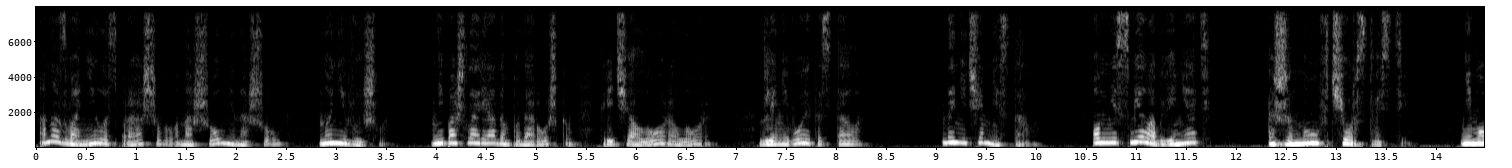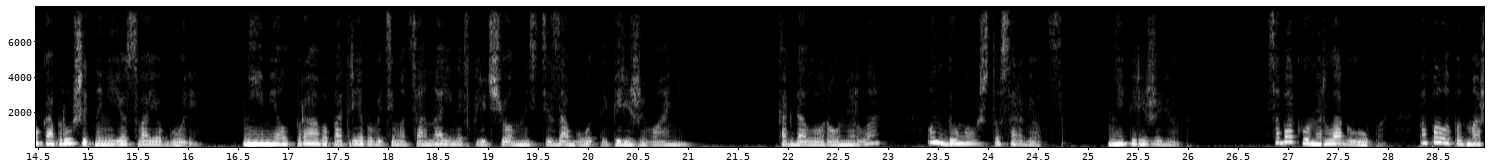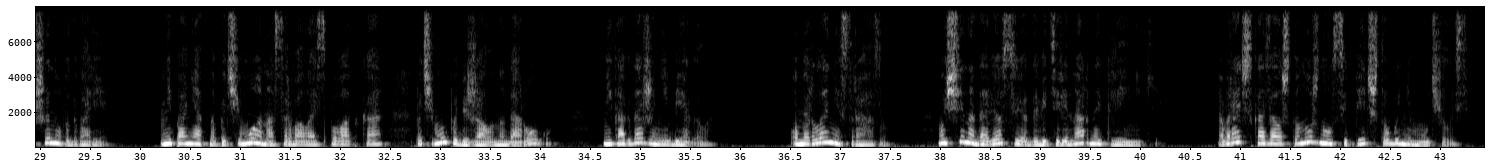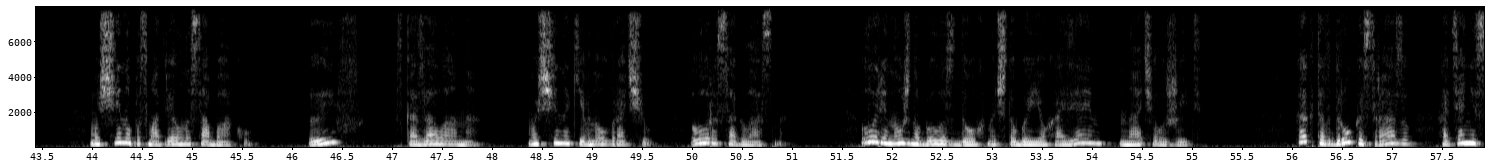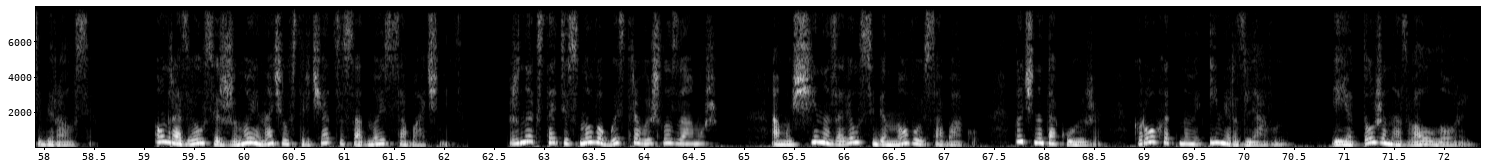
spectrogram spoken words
Она звонила, спрашивала, нашел, не нашел, но не вышла. Не пошла рядом по дорожкам, крича «Лора, Лора». Для него это стало... Да ничем не стало. Он не смел обвинять жену в черствости, не мог обрушить на нее свое горе, не имел права потребовать эмоциональной включенности, заботы, переживаний. Когда Лора умерла, он думал, что сорвется, не переживет. Собака умерла глупо, попала под машину во дворе — Непонятно, почему она сорвалась с поводка, почему побежала на дорогу, никогда же не бегала. Умерла не сразу. Мужчина довез ее до ветеринарной клиники. Врач сказал, что нужно усыпить, чтобы не мучилась. Мужчина посмотрел на собаку. «Иф», — сказала она. Мужчина кивнул врачу. Лора согласна. Лоре нужно было сдохнуть, чтобы ее хозяин начал жить. Как-то вдруг и сразу, хотя не собирался. Он развелся с женой и начал встречаться с одной из собачниц. Жена, кстати, снова быстро вышла замуж. А мужчина завел себе новую собаку, точно такую же, крохотную и мерзлявую. Ее тоже назвал Лорой.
